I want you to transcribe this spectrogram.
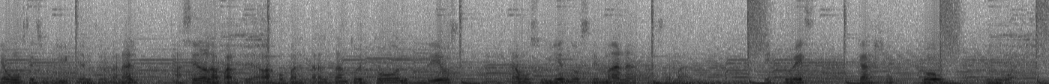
Si aún te suscribiste a nuestro canal, hacelo en la parte de abajo para estar al tanto de todos los videos que estamos subiendo semana a semana. Esto es Kayak Go Uruguay.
